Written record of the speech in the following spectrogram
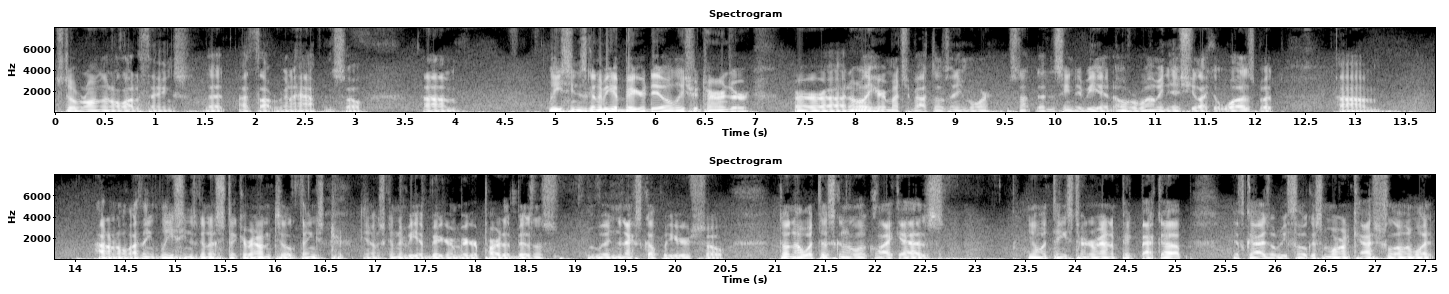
still wrong on a lot of things that I thought were going to happen. So um, leasing is going to be a bigger deal. Lease returns are or uh, I don't really hear much about those anymore. It's not doesn't seem to be an overwhelming issue like it was, but um, I don't know. I think leasing is going to stick around until things, you know, it's going to be a bigger and bigger part of the business in the next couple years. So, don't know what this is going to look like as, you know, when things turn around and pick back up. If guys will be focused more on cash flow and what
